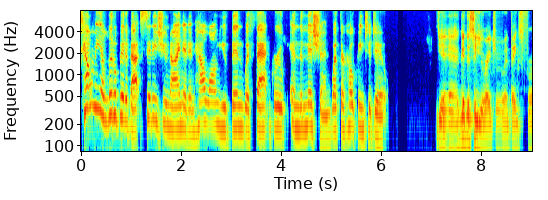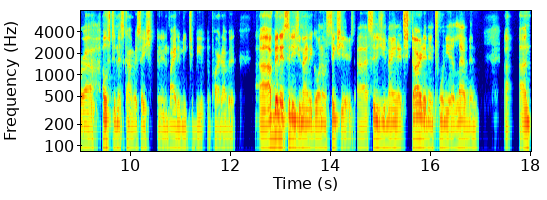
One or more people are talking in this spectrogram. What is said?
Tell me a little bit about Cities United and how long you've been with that group and the mission, what they're hoping to do. Yeah, good to see you, Rachel, and thanks for uh, hosting this conversation and inviting me to be a part of it. Uh, I've been at Cities United going on six years. Uh, Cities United started in 2011 uh, under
